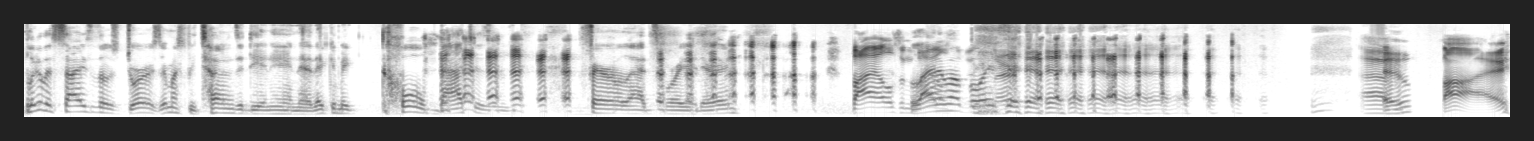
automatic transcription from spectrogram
Look at the size of those drawers. There must be tons of DNA in there. They could make whole batches of Ferro lads for you, Darren. Files and light them up, boys. um, oh my.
